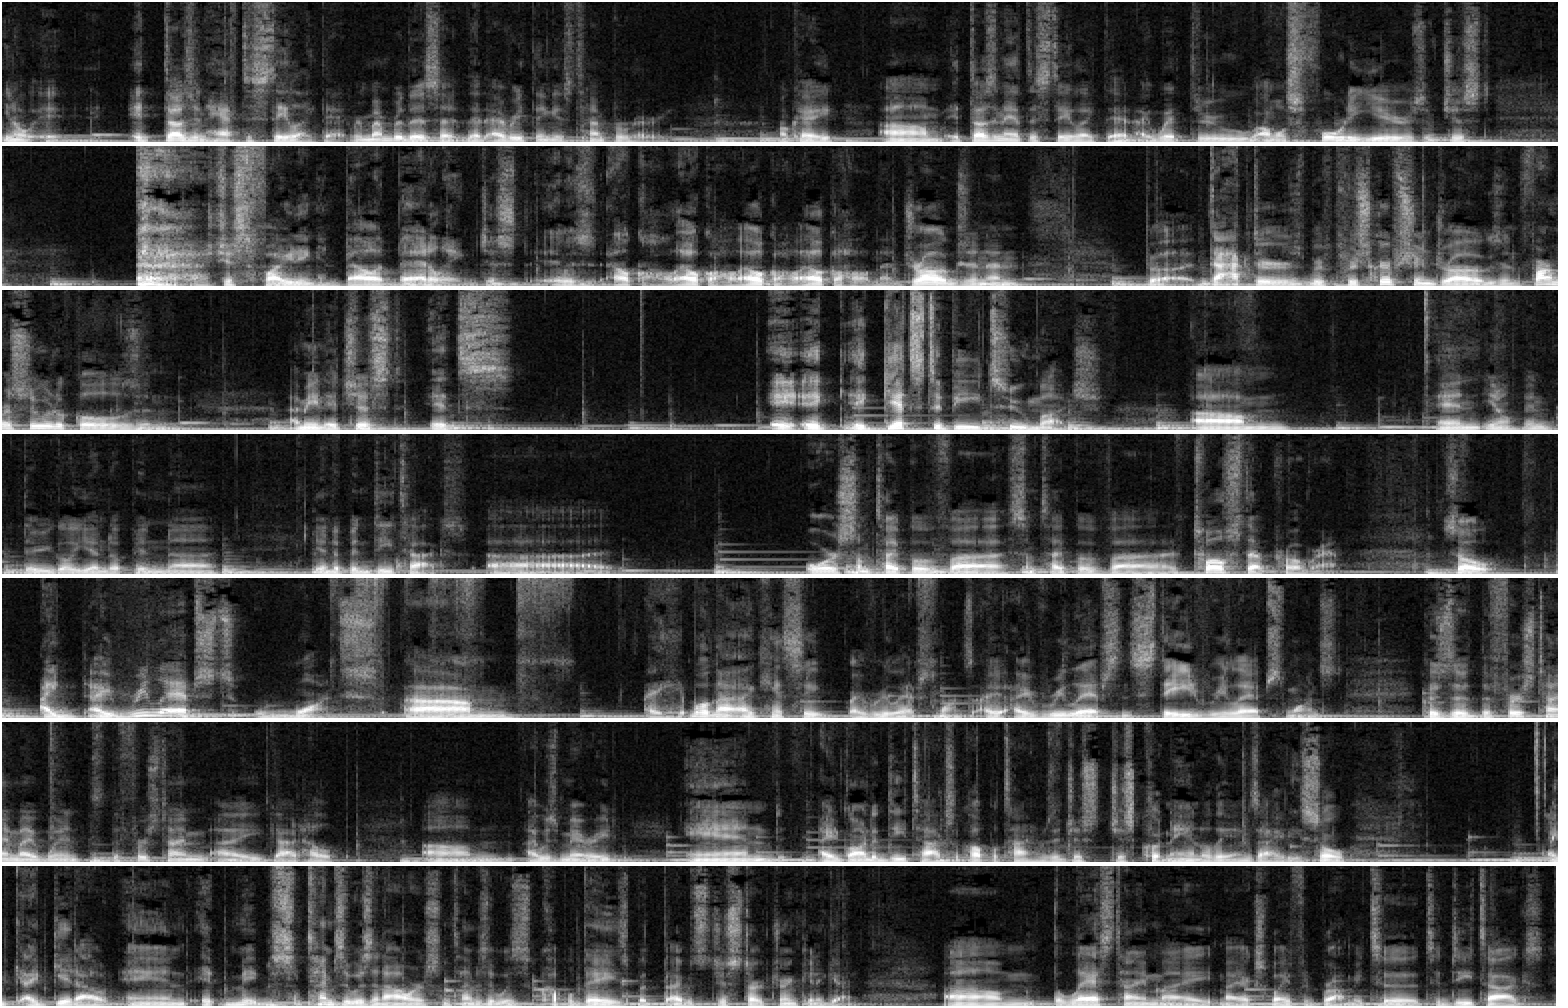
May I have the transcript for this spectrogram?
you know it, it, doesn't have to stay like that. Remember this that, that everything is temporary. Okay, um, it doesn't have to stay like that. I went through almost 40 years of just just fighting and ballot battling. Just it was alcohol, alcohol, alcohol, alcohol, and then drugs, and then uh, doctors with prescription drugs and pharmaceuticals, and I mean, it just it's it, it, it gets to be too much. Um, and you know, and there you go. You end up in uh, you end up in detox uh, or some type of uh, some type of twelve step program. So I, I relapsed once. Um, I well, not I can't say I relapsed once. I, I relapsed and stayed relapsed once because the the first time I went, the first time I got help, um, I was married and I'd gone to detox a couple times and just just couldn't handle the anxiety. So I'd, I'd get out and it maybe sometimes it was an hour, sometimes it was a couple days, but I would just start drinking again. Um, the last time my, my ex-wife had brought me to, to detox,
